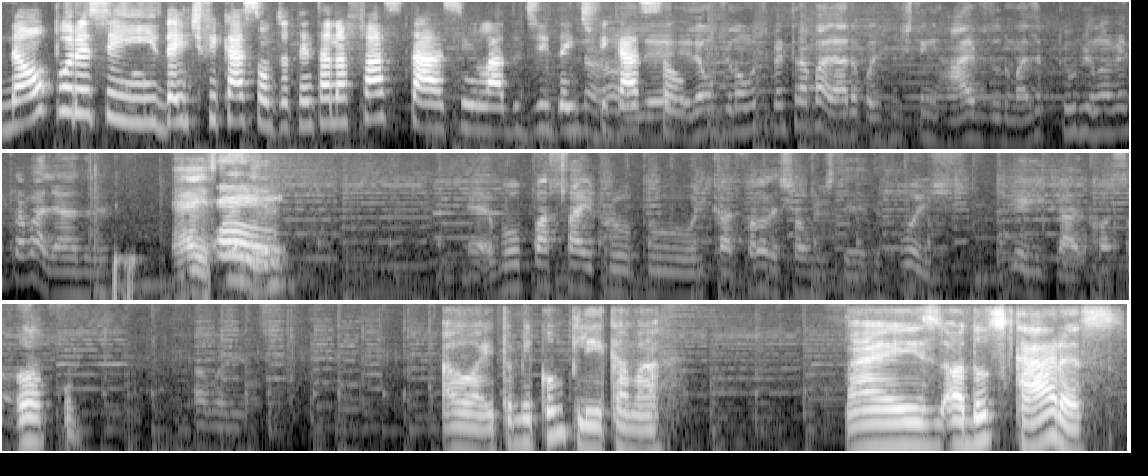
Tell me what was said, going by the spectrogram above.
Não por, assim, identificação. Tô tentando afastar, assim, o lado de identificação. Não, ele, é, ele é um vilão muito bem trabalhado. Quando a gente tem raiva e tudo mais, é porque o vilão é bem trabalhado, né? É isso É. aí. É, eu vou passar aí pro, pro Ricardo. Fala deixar o Mister depois. E aí, Ricardo, quais são os Opa, favoritos? ó, aí tu me complica, mano. Mas, ó, dos caras,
